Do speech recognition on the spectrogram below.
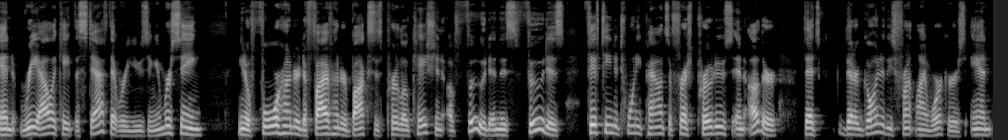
and reallocate the staff that we're using. And we're seeing, you know, 400 to 500 boxes per location of food. And this food is 15 to 20 pounds of fresh produce and other that's that are going to these frontline workers. And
